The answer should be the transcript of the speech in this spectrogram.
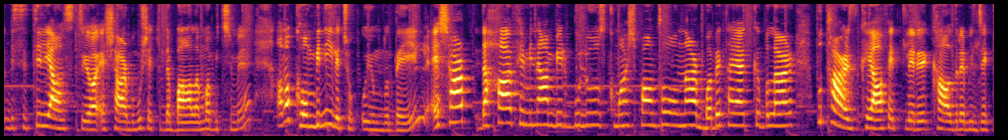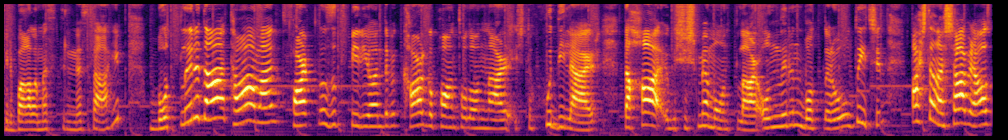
bir stil yansıtıyor eşarbı bu şekilde bağlama biçimi. Ama kombiniyle çok uyumlu değil. Eşarp daha feminen bir bluz, kumaş pantolonlar, babet ayakkabılar, bu tarz kıyafetleri kaldırabilecek bir bağlama stiline sahip. Botları da tamamen farklı zıt bir yönde bir kargo pantolonlar, işte hoodiler, daha şişme montlar, onların botları olduğu için baştan aşağı biraz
